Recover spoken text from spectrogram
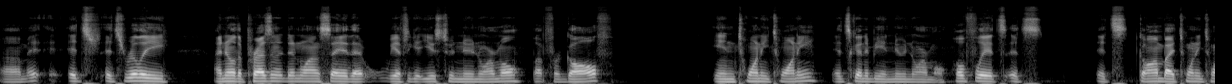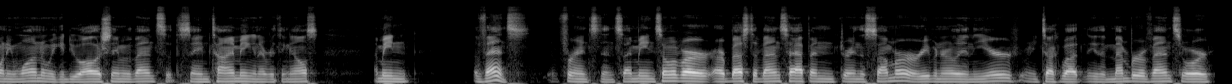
Um, it, it's it's really I know the president didn't want to say that we have to get used to a new normal, but for golf in 2020, it's going to be a new normal. Hopefully, it's it's it's gone by 2021, and we can do all our same events at the same timing and everything else. I mean, events, for instance. I mean, some of our, our best events happen during the summer or even early in the year. When you talk about either member events or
